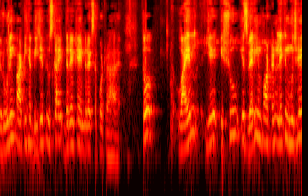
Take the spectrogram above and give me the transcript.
रूलिंग पार्टी है बीजेपी उसका डायरेक्ट या इनडायरेक्ट सपोर्ट रहा है। तो वाइल ये इशू इज़ वेरी इंपॉर्टेंट लेकिन मुझे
